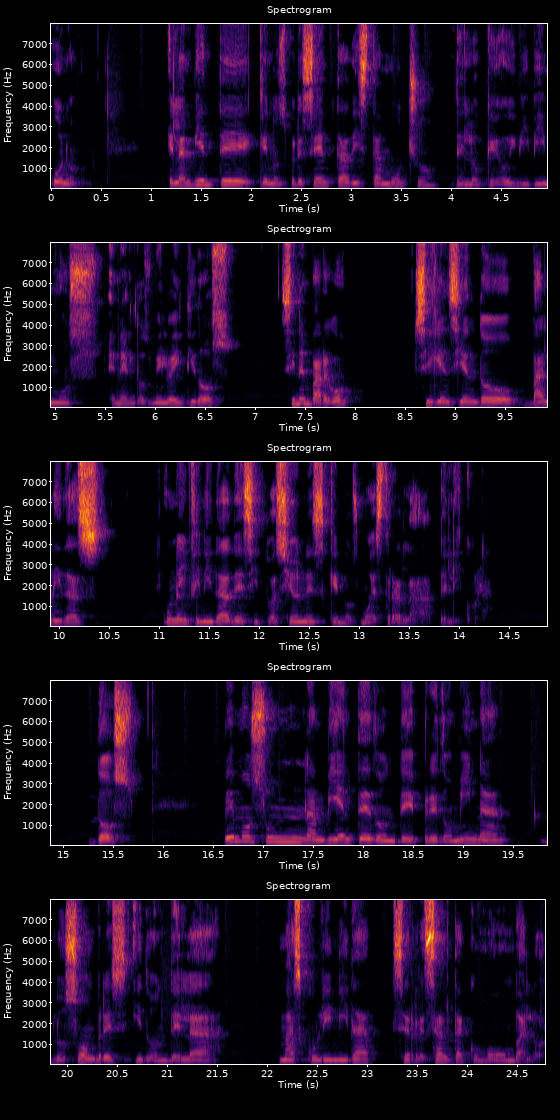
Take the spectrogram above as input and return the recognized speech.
1. El ambiente que nos presenta dista mucho de lo que hoy vivimos en el 2022, sin embargo, siguen siendo válidas una infinidad de situaciones que nos muestra la película. 2. Vemos un ambiente donde predominan los hombres y donde la masculinidad se resalta como un valor.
